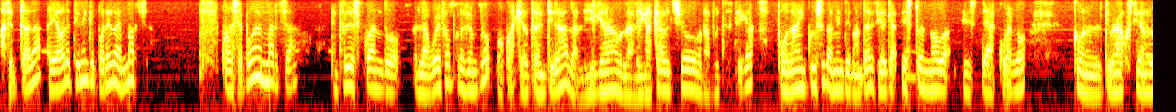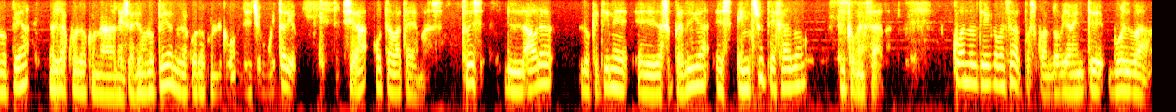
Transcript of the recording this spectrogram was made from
aceptada y ahora tienen que ponerla en marcha. Cuando se ponga en marcha, entonces cuando la UEFA, por ejemplo, o cualquier otra entidad, la Liga o la Liga Calcio o la Bundesliga, podrá incluso también demandar decir que esto no es de acuerdo con el Tribunal de Justicia Europea, no es de acuerdo con la legislación europea, no es de acuerdo con el derecho comunitario. Será otra batalla más. Entonces, ahora lo que tiene eh, la Superliga es en su tejado el comenzar. ¿Cuándo lo tiene que comenzar? Pues cuando obviamente vuelva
